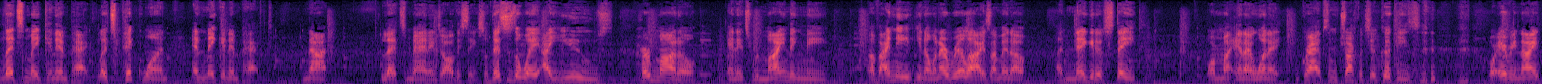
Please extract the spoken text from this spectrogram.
let's make an impact. Let's pick one and make an impact, not let's manage all these things. So, this is the way I use her motto, and it's reminding me of I need, you know, when I realize I'm in a, a negative state, or my and I want to grab some chocolate chip cookies, or every night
